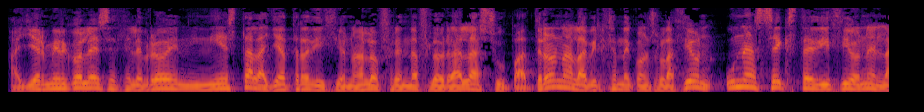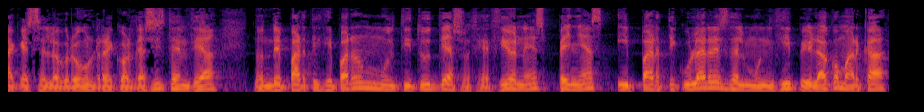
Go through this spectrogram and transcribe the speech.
Ayer miércoles se celebró en Iniesta la ya tradicional ofrenda floral a su patrona, la Virgen de Consolación, una sexta edición en la que se logró un récord de asistencia, donde participaron multitud de asociaciones, peñas y particulares del municipio y la comarca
